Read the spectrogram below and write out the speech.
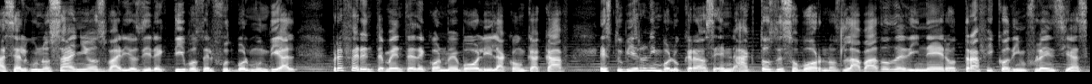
Hace algunos años, varios directivos del fútbol mundial, preferentemente de Conmebol y la CONCACAF, estuvieron involucrados en actos de sobornos, lavado de dinero, tráfico de influencias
